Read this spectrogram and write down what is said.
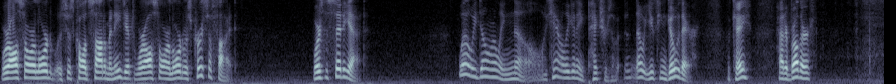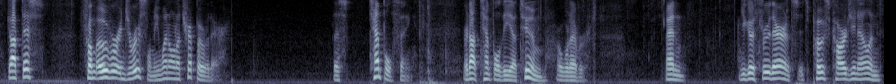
where also our Lord was just called Sodom and Egypt, where also our Lord was crucified. Where's the city at? Well, we don't really know. We can't really get any pictures of it. No, you can go there. Okay? Had a brother got this from over in Jerusalem. He went on a trip over there. This temple thing. Or not temple, the uh, tomb or whatever. And you go through there, and it's, it's postcards, you know, and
